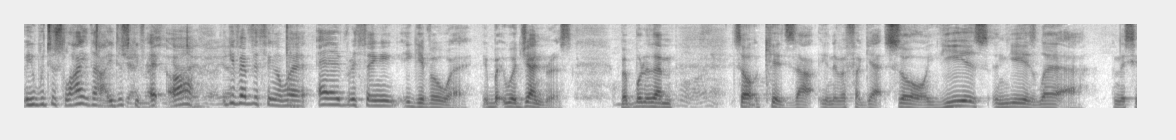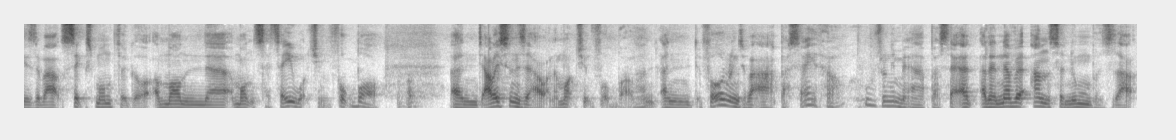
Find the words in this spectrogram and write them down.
he would just like that. He just give it. Oh, guy, he give everything away. Everything he, he give away. He, but he were generous. But one of them sort of kids that you never forget. So years and years later, and this is about six months ago, I'm on uh, I'm on settee watching football, and Alison's out and I'm watching football, and, and the phone rings about half past eight. I thought, who's ringing me at half past eight? And, and I never answer numbers that.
